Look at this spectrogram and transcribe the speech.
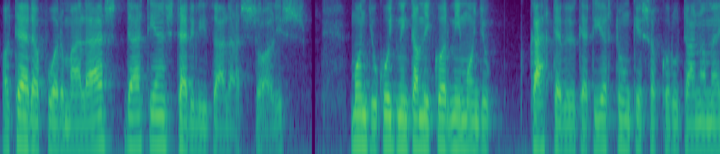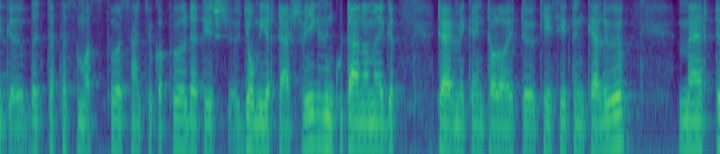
a terraformálást, de hát ilyen sterilizálással is. Mondjuk úgy, mint amikor mi mondjuk kártevőket írtunk, és akkor utána meg, teszem azt, felszántjuk a földet, és gyomírtást végzünk, utána meg termékeny talajt készítünk elő, mert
